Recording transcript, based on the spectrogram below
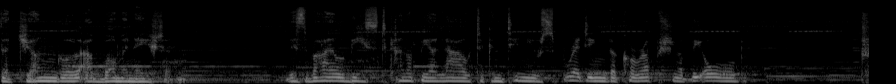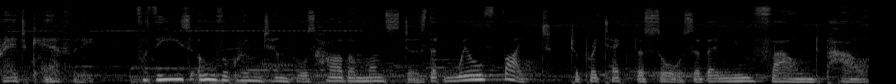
The Jungle Abomination. This vile beast cannot be allowed to continue spreading the corruption of the orb. Tread carefully, for these overgrown temples harbor monsters that will fight to protect the source of their newfound power.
